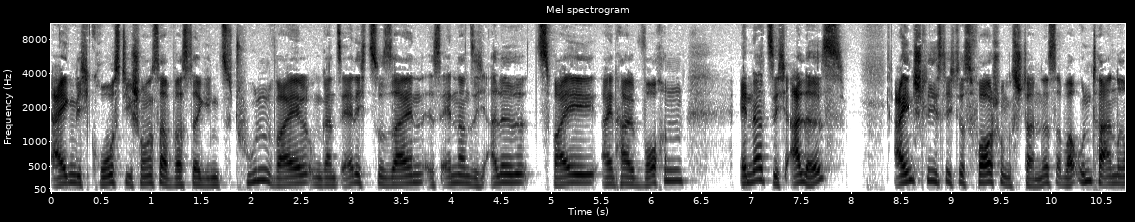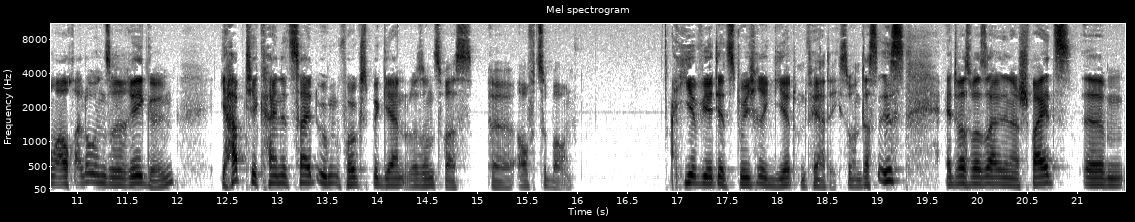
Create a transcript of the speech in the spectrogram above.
eigentlich groß die Chance habt, was dagegen zu tun, weil, um ganz ehrlich zu sein, es ändern sich alle zweieinhalb Wochen, ändert sich alles, einschließlich des Forschungsstandes, aber unter anderem auch alle unsere Regeln. Ihr habt hier keine Zeit, irgendein Volksbegehren oder sonst was äh, aufzubauen. Hier wird jetzt durchregiert und fertig. So, und das ist etwas, was halt in der Schweiz ähm,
